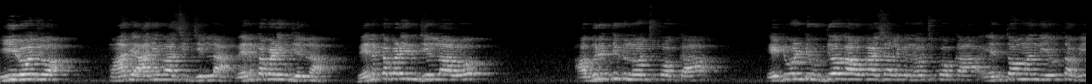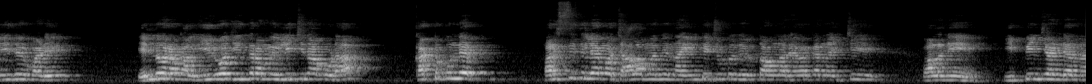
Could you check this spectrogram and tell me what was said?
ఈరోజు మాది ఆదివాసీ జిల్లా వెనుకబడిన జిల్లా. వెనుకబడిన జిల్లాలో అభివృద్ధికి నోచుకోక ఎటువంటి ఉద్యోగ అవకాశాలకు నోచుకోక ఎంతోమంది యువత వీధిని పడి ఎన్నో రకాలు ఈరోజు ఇందిరమ్మ ఇల్లు ఇచ్చినా కూడా కట్టుకునే పరిస్థితి లేక చాలామంది నా ఇంటి చుట్టూ తిరుగుతూ ఉన్నారు. ఎవరికన్నా ఇచ్చి వాళ్ళని ఇప్పించండి అన్న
